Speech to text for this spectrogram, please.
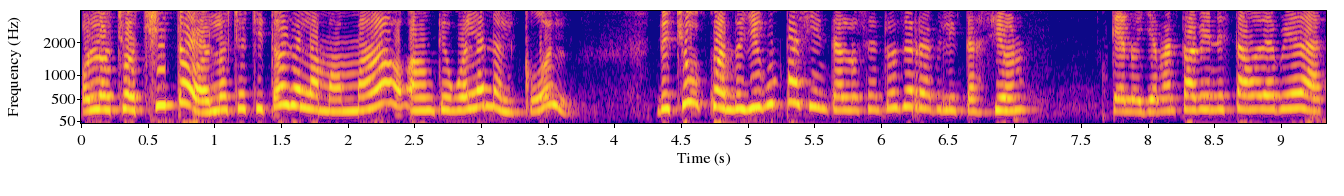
O los chochitos, los chochitos de la mamá, aunque huelan alcohol. De hecho, cuando llega un paciente a los centros de rehabilitación, que lo llevan todavía en estado de ebriedad,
